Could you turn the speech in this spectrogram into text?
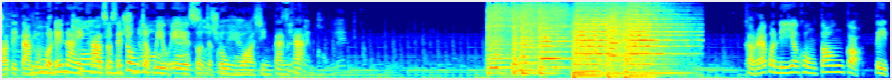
รอติดตามทั้งหมดได้ในข่าวสดสายตรงจากวีโอเอสดจากกรุงวอชิงตันค่ะ ข่าวแรกวันนี้ยังคงต้องเกาะติด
